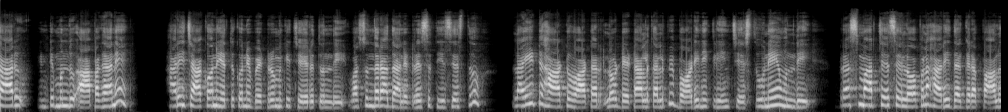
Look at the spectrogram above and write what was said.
కారు ఇంటి ముందు ఆపగానే హరి చాకోని ఎత్తుకొని బెడ్రూమ్కి చేరుతుంది. వసుంధర దాని డ్రెస్ తీసేస్తూ లైట్ హాట్ వాటర్లో డెటాల్ కలిపి బాడీని క్లీన్ చేస్తూనే ఉంది. డ్రెస్ మార్చేసే లోపల హరి దగ్గర పాలు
